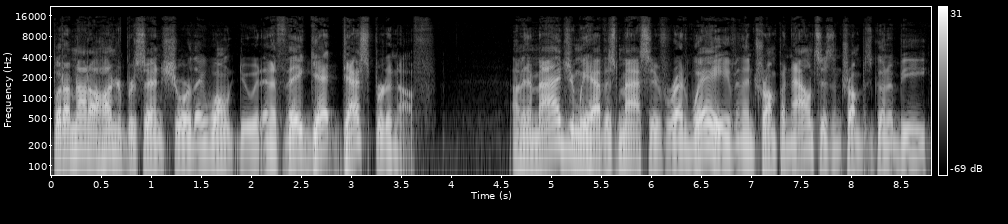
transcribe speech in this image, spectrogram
but I'm not 100% sure they won't do it. And if they get desperate enough, I mean, imagine we have this massive red wave, and then Trump announces, and Trump is going to be,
